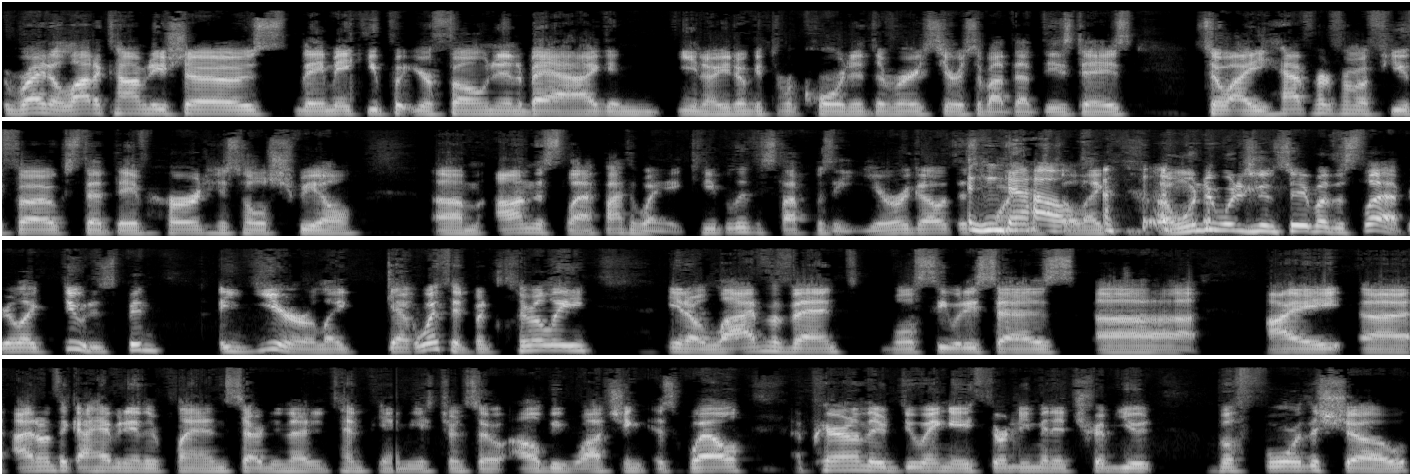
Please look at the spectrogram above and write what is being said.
Right. A lot of comedy shows, they make you put your phone in a bag and, you know, you don't get to record it. They're very serious about that these days. So I have heard from a few folks that they've heard his whole spiel um, on the slap. By the way, can you believe the slap was a year ago at this point? No. So like, I wonder what he's going to say about the slap. You're like, dude, it's been a year. Like, get with it. But clearly, you know, live event. We'll see what he says. Uh, I uh, I don't think I have any other plans Saturday night at 10 p.m. Eastern, so I'll be watching as well. Apparently, they're doing a 30 minute tribute before the show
